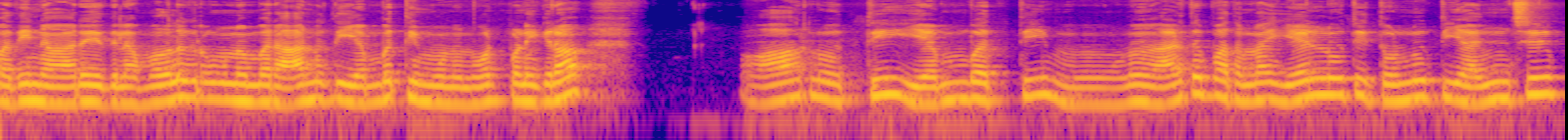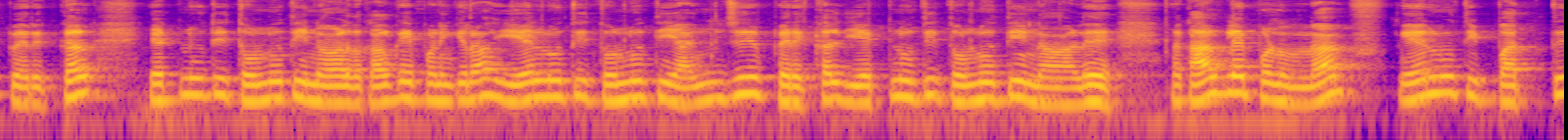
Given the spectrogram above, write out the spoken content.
பதினாறு. இதில் முதலுக்கு நம்பர் அறுநூற்றி எண்பத்தி மூணு நோட் பண்ணிக்கிறோம். ஆறுநூற்றி எண்பத்தி மூணு. அடுத்து பார்த்தோம்னா எழுநூற்றி தொண்ணூற்றி அஞ்சு பெருக்கல் எட்நூற்றி தொண்ணூற்றி நாலு. கால்குலேட் பண்ணிக்கிறோம். எழுநூற்றி தொண்ணூற்றி அஞ்சு பெருக்கள் எட்நூற்றி தொண்ணூற்றி நாலு. இந்த கால்குலேட் பண்ணோம்னா எழுநூற்றி பத்து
